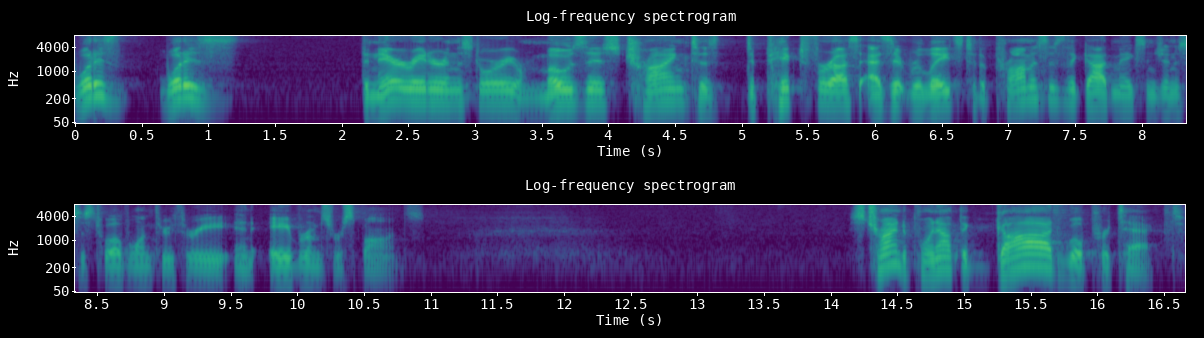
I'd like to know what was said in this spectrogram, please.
what is, what is the narrator in the story or Moses trying to depict for us as it relates to the promises that God makes in Genesis 12, 1 through 3, and Abram's response? He's trying to point out that God will protect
